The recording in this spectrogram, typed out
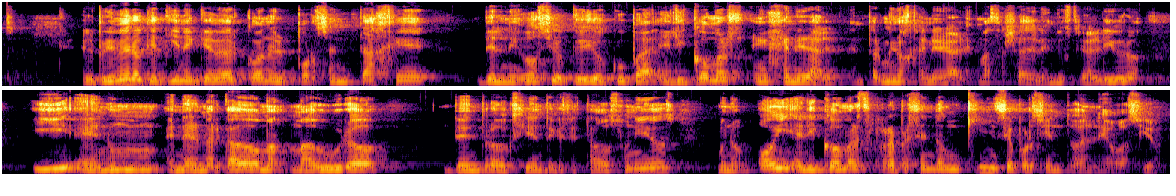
El primero que tiene que ver con el porcentaje del negocio que hoy ocupa el e-commerce en general, en términos generales, más allá de la industria del libro, y en, un, en el mercado más maduro dentro de Occidente, que es Estados Unidos. Bueno, hoy el e-commerce representa un 15% del negocio.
